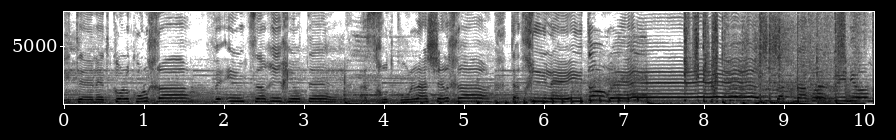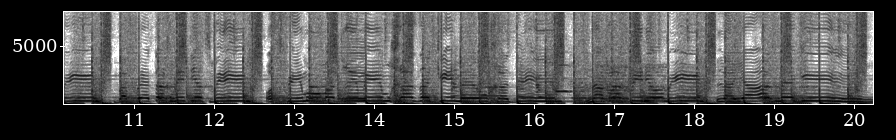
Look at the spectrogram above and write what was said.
תיתן את כל כולך, ואם צריך יותר, הזכות כולה שלך, תתחיל להתעורר. קצת נחלת בנימין, בפתח מתייצבים, אוספים ומתרימים, חזקים מאוחדים. נחלת בנימין, ליעד מגיעים,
